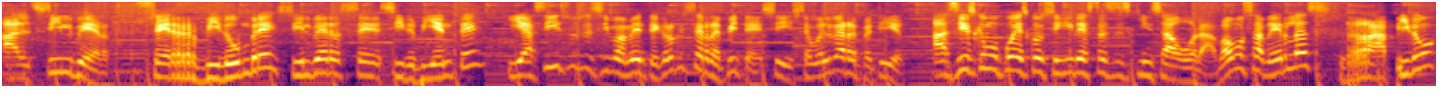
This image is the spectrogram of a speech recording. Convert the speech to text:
al Silver Servidumbre, Silver Sirviente y así sucesivamente. Creo que se repite, sí, se vuelve a repetir. Así es como puedes conseguir estas skins ahora. Vamos a verlas rápido.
